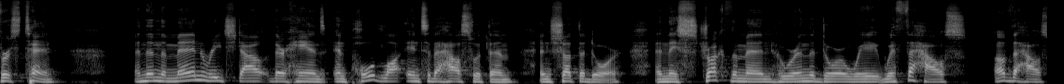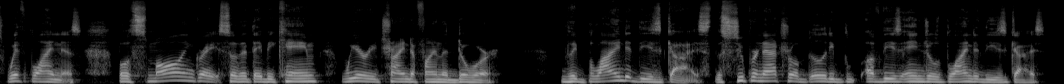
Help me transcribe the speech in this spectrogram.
Verse 10, and then the men reached out their hands and pulled Lot into the house with them and shut the door. And they struck the men who were in the doorway with the house of the house with blindness, both small and great, so that they became weary trying to find the door. They blinded these guys. The supernatural ability of these angels blinded these guys.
